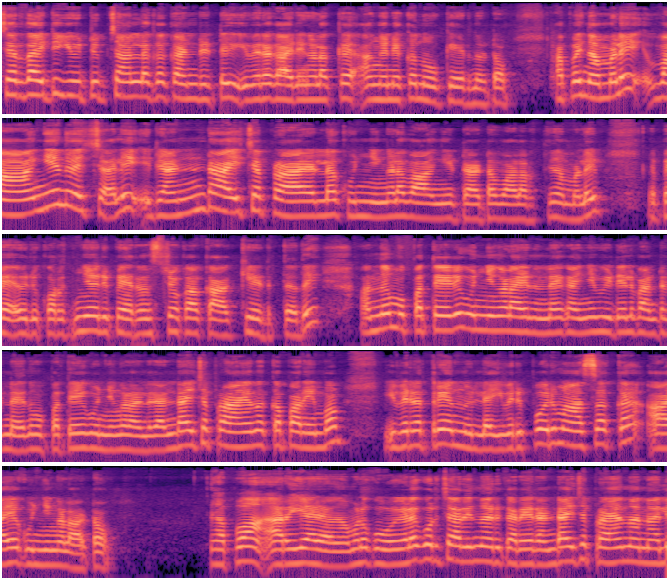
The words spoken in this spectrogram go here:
ചെറുതായിട്ട് യൂട്യൂബ് ചാനലൊക്കെ കണ്ടിട്ട് ഇവരെ കാര്യങ്ങളൊക്കെ അങ്ങനെയൊക്കെ നോക്കിയായിരുന്നു കേട്ടോ. അപ്പോൾ നമ്മൾ വാങ്ങിയെന്ന് വെച്ചാൽ രണ്ടാഴ്ച പ്രായമുള്ള കുഞ്ഞുങ്ങളെ വാങ്ങിയിട്ടാട്ടോ വളർത്തി നമ്മൾ ഒരു കുറഞ്ഞൊരു പേരൻസ് സ്റ്റോക്കൊക്കെ ആക്കി എടുത്തത്. അന്ന് മുപ്പത്തേഴ് കുഞ്ഞുങ്ങളായിരുന്നില്ലേ കഴിഞ്ഞ വീഡിയോയിൽ പറഞ്ഞിട്ടുണ്ടായിരുന്നു മുപ്പത്തേഴ് കുഞ്ഞുങ്ങളാണ്. രണ്ടാഴ്ച പ്രായം എന്നൊക്കെ പറയുമ്പം ഇവരത്രയൊന്നുമില്ല. ഇവരിപ്പോൾ ഒരു മാസമൊക്കെ ആയ കുഞ്ഞുങ്ങളാട്ടോ അപ്പോൾ അറിയാലോ നമ്മൾ കോഴികളെ കുറിച്ച് അറിയുന്നവർക്ക് അറിയാം രണ്ടാഴ്ച പ്രായം എന്ന് പറഞ്ഞാൽ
